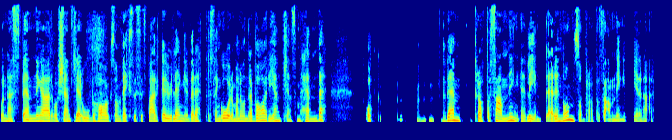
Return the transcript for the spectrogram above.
Och den här spänningar och känsliga obehag som växer sig starkare ju längre berättelsen går och man undrar vad det egentligen som hände? Och vem pratar sanning eller inte? Är det någon som pratar sanning i den här?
